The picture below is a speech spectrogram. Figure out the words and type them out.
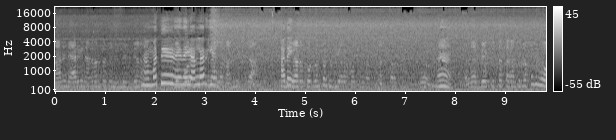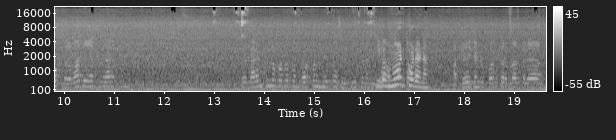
ನಾನೇನು ಯಾರಿಗೇನು ಎದರಂತದ್ದು ಇಲ್ಲ ಹಾ, ಮತ್ತೆ ಎಲ್ಲರಿಗೆ? ನನ್ನ ಇಷ್ಟ ಅದೇ. ಕೊಟ್ರು ಅಂತ ಕೊಟ್ರು ಅಂತ ನನ್ನ ಹಾಂ. ಅದ್ರ ಬೇಕಿತ್ತ ತಗೊಂತಿಲ್ಲಪ್ಪ ಅಂದ್ರೆ ಹೋಗ್ತಾರೆ. ವಾದ ಯಾಕೆ ಯಾರು ಕರೆಂಟ್ ಬಿಲ್ ಕೊಡ್ಕೊಂಡು ನೀರು ಕಳಿಸಿ ಇವಾಗ ನೋಡಿ ಕೊಡೋಣ ಆ ಪೇಷಂಟ್ ಬರ್ತಾರೆ ಬಿಡತ್ತಾಗ ಅಂತ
